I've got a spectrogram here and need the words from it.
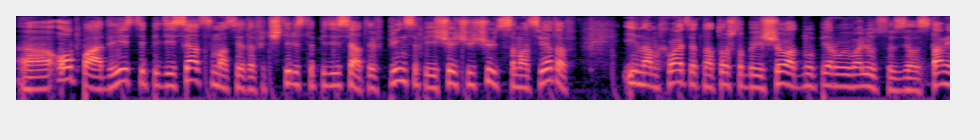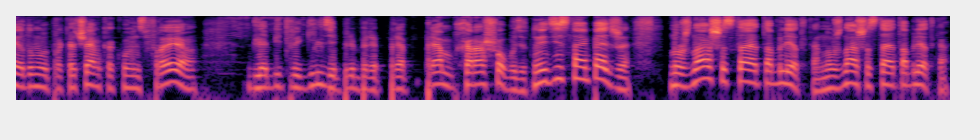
Э, опа, 250 самоцветов и 450. И, в принципе, еще чуть-чуть самоцветов. И нам хватит на то, чтобы еще одну первую эволюцию сделать. Там, я думаю, прокачаем какую-нибудь Фрею для битвы гильдии прям, прям, прям хорошо будет. Но единственное, опять же, нужна шестая таблетка. Нужна шестая таблетка.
